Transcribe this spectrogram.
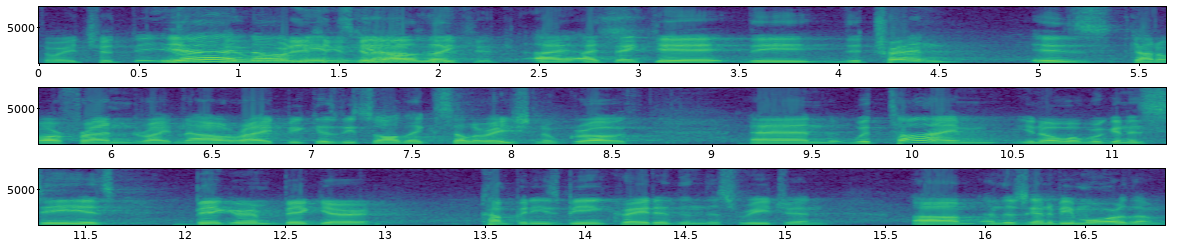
the way it should be? Yeah, no, what I do you mean, think is you going to know, happen in the like? I, I think uh, the the trend is kind of our friend right now, right? Because we saw the acceleration of growth, and with time, you know, what we're going to see is bigger and bigger companies being created in this region, um, and there's going to be more of them.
